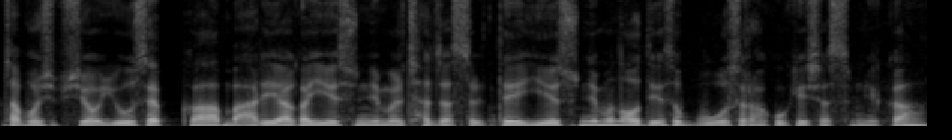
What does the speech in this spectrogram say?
자, 보십시오. 요셉과 마리아가 예수님을 찾았을 때 예수님은 어디에서 무엇을 하고 계셨습니까?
